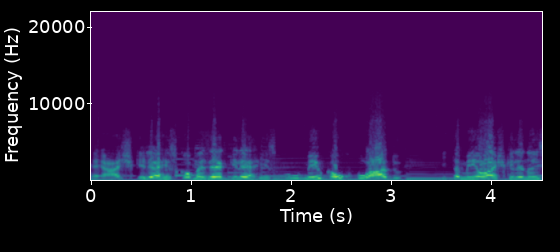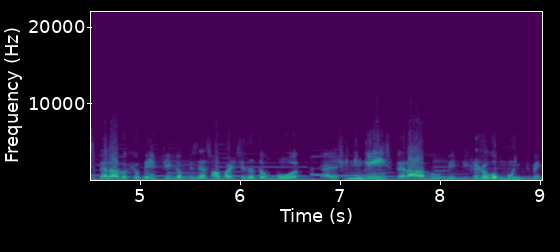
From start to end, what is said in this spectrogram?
É, acho que ele arriscou, mas é aquele risco meio calculado. E também eu acho que ele não esperava que o Benfica fizesse uma partida tão boa. Acho que ninguém esperava. O Benfica jogou muito bem.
